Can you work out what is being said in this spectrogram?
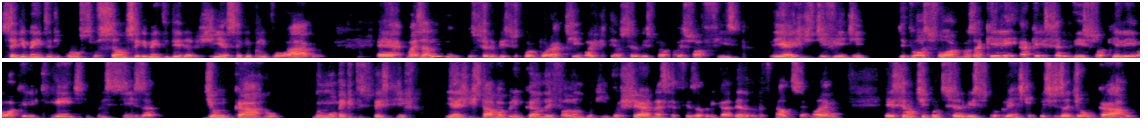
segmento de construção, segmento de energia, segmento agro. É, mas além do, serviço corporativo, a gente tem o serviço para a pessoa física. E aí a gente divide de duas formas. Aquele, aquele serviço, aquele, ou aquele cliente que precisa de um carro num momento específico, e a gente estava brincando aí falando do Quinto Share, né? Você fez a brincadeira do final de semana. Esse é um tipo de serviço para o cliente que precisa de um carro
